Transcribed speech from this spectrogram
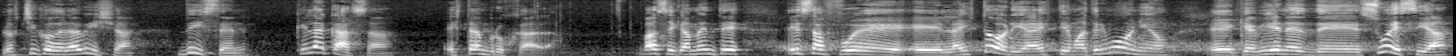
Los chicos de la villa dicen que la casa está embrujada. Básicamente esa fue eh, la historia, este matrimonio eh, que viene de Suecia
